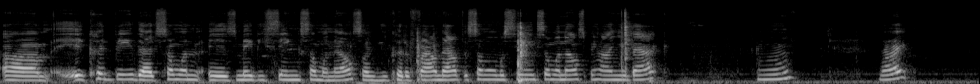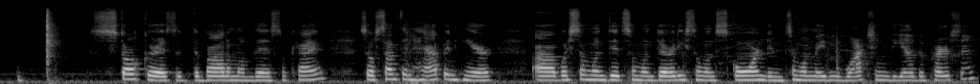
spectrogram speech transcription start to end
um, it could be that someone is maybe seeing someone else, or you could have found out that someone was seeing someone else behind your back. Mm -hmm. Right? Stalker is at the bottom of this, okay? So if something happened here, uh, where someone did someone dirty, someone scorned, and someone may be watching the other person.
